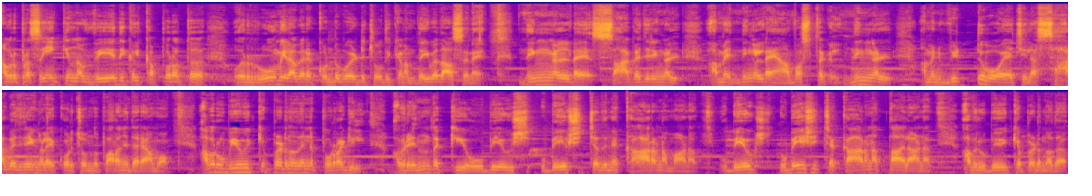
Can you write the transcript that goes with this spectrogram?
അവർ പ്രസംഗിക്കുന്ന വേദികൾക്കപ്പുറത്ത് ഒരു റൂമിൽ അവരെ കൊണ്ടുപോയിട്ട് ചോദിക്കണം ദൈവദാസനെ നിങ്ങളുടെ സാഹചര്യങ്ങൾ അമ്മൻ നിങ്ങളുടെ അവസ്ഥകൾ നിങ്ങൾ അമ്മൻ വിട്ടുപോയ ചില സാഹചര്യങ്ങളെക്കുറിച്ചൊന്ന് പറഞ്ഞു തരാമോ? അവർ ഉപയോഗിക്കപ്പെടുന്നതിന് പുറകിൽ അവരെന്തൊക്കെയോ ഉപേക്ഷി ഉപേക്ഷിച്ചതിന് കാരണമാണ് ഉപേക്ഷ ഉപേക്ഷിച്ച കാരണത്താലാണ് അവരുപയോഗിക്കപ്പെടുന്നത്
